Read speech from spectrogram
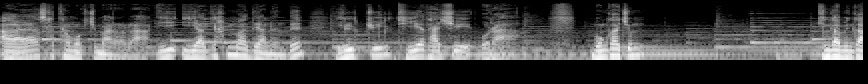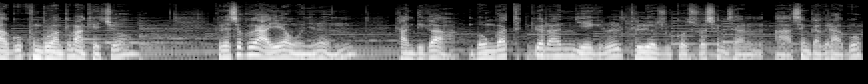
아야 사탕 먹지 말아라. 이 이야기 한마디 하는데 일주일 뒤에 다시 오라. 뭔가 좀 긴가민가 하고 궁금한 게 많겠죠. 그래서 그 아이의 어머니는 간디가 뭔가 특별한 얘기를 들려줄 것으로 생산, 아, 생각을 하고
